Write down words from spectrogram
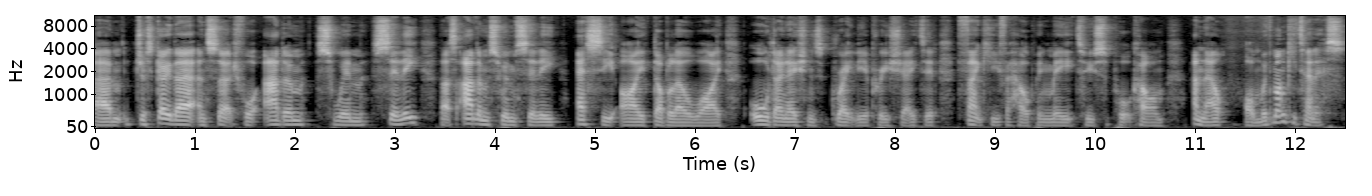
Um, just go there and search for Adam Swim Scilly. That's Adam Swim Scilly, S C I L L Y. All donations greatly appreciated. Thank you for helping me to support Calm. And now on with Monkey Tennis.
